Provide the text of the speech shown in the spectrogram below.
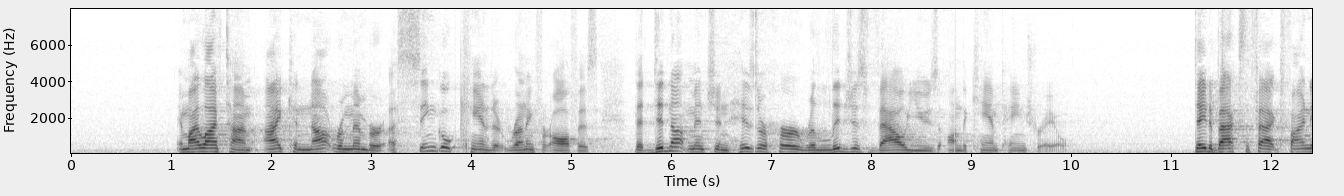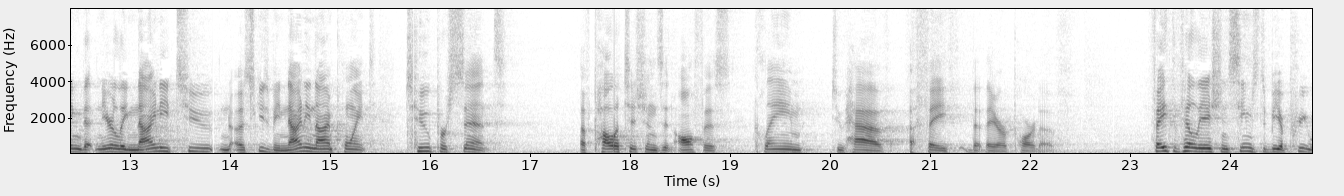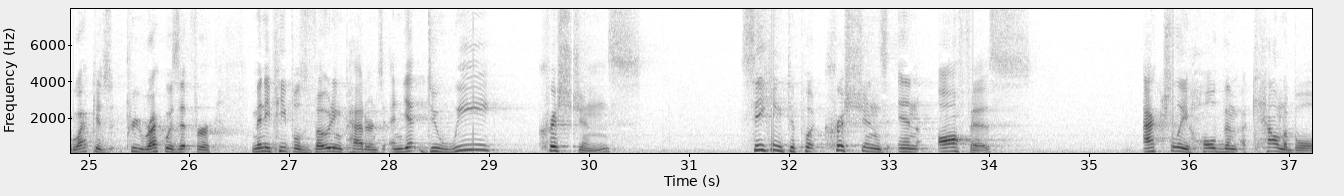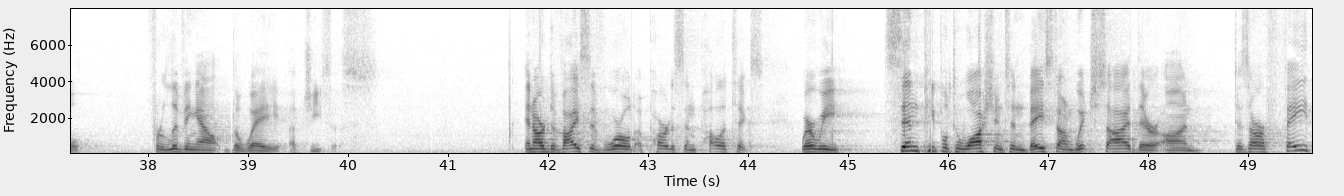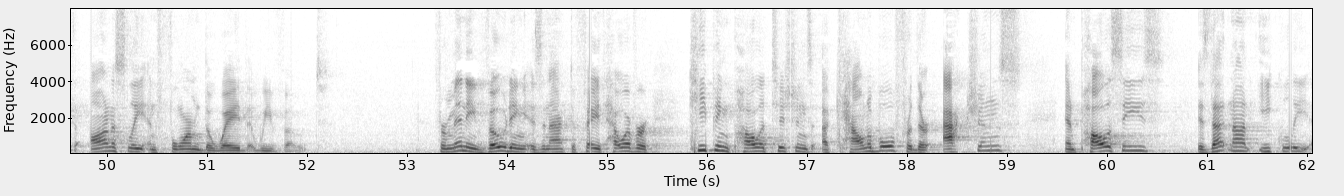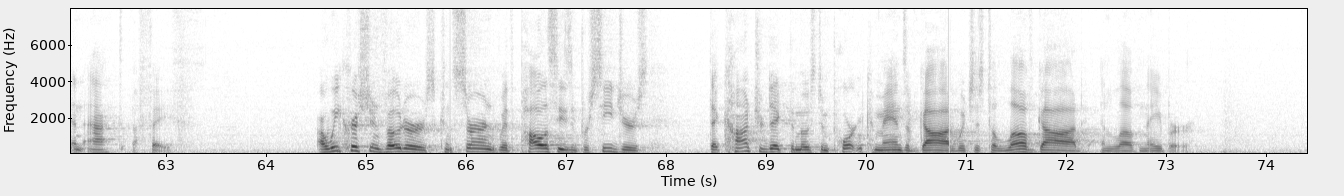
In my lifetime, I cannot remember a single candidate running for office that did not mention his or her religious values on the campaign trail. Data backs the fact, finding that nearly 92, uh, excuse me, 99.2% of politicians in office claim to have a faith that they are part of. Faith affiliation seems to be a prerequisite for many people's voting patterns, and yet, do we Christians seeking to put Christians in office actually hold them accountable for living out the way of Jesus? In our divisive world of partisan politics, where we send people to Washington based on which side they're on, does our faith honestly inform the way that we vote? For many, voting is an act of faith. However, keeping politicians accountable for their actions and policies, is that not equally an act of faith? Are we Christian voters concerned with policies and procedures that contradict the most important commands of God, which is to love God and love neighbor?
